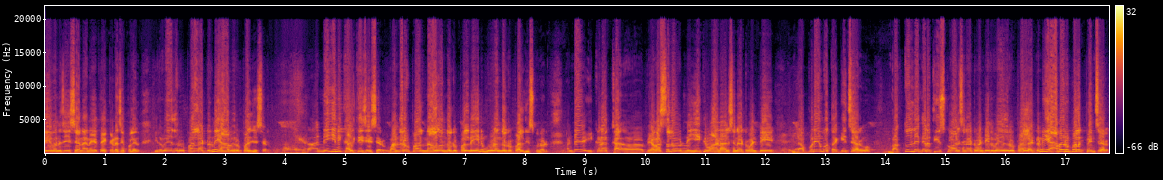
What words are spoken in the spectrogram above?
సేవను చేశానని అయితే ఎక్కడ చెప్పలేదు. ఇరవై ఐదు రూపాయల లడ్డుని యాభై రూపాయలు చేశారు. ఆ నెయ్యిని కల్తీ చేశారు. వంద రూపాయలు నాలుగు వందల రూపాయల నెయ్యిని మూడు వందల రూపాయలు తీసుకున్నాడు. అంటే ఇక్కడ వ్యవస్థలో నెయ్యికి వాడాల్సినటువంటి డబ్బునేమో తగ్గించారు. భక్తుల దగ్గర తీసుకోవాల్సినటువంటి ఇరవై ఐదు రూపాయల లడ్డుని యాభై రూపాయలకు పెంచారు.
